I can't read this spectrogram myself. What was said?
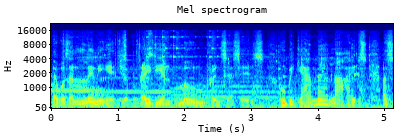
there was a lineage of radiant moon princesses who began their lives as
